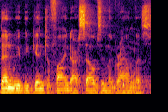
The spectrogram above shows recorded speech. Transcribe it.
then we begin to find ourselves in the groundless.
